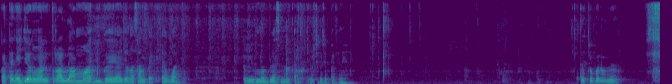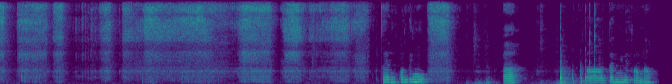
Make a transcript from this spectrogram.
katanya jangan terlalu lama juga ya jangan sampai lewat 15 menit. Aduh harus cepat-cepat ini. Kita coba dulu ya. Sayang penting uh, uh, 10 minutes from now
